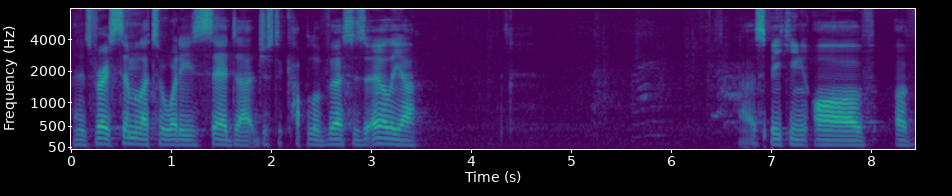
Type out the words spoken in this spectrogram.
And it's very similar to what he said uh, just a couple of verses earlier, uh, speaking of, of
